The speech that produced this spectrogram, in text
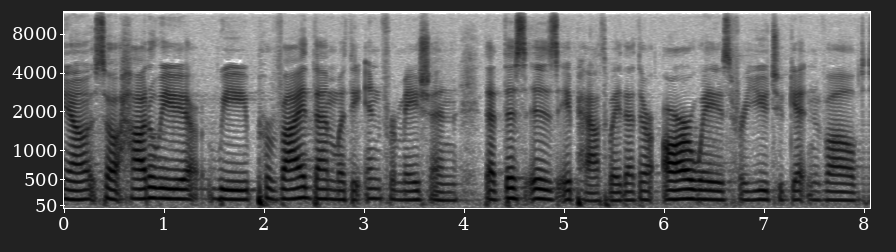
you know? So how do we we provide them with the information that this is a pathway that there are ways for you to get involved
